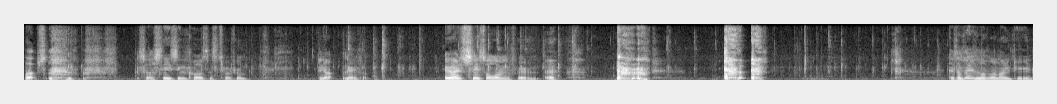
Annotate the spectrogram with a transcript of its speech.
Whoops. so sneezing causes children. No, no, it's not. Ew, I just sneezed all on the phone. Because I'm only level 19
